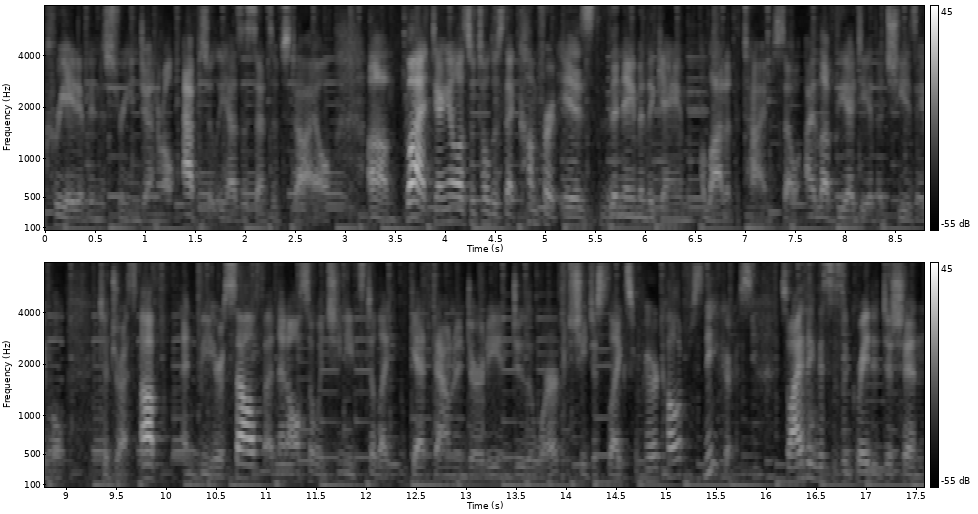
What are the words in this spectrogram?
creative industry in general absolutely has a sense of style. Um, but Danielle also told us that comfort is the name of the game a lot of the time. So I love the idea that she is able to dress up and be herself. And then also when she needs to like get down and dirty and do the work, she just likes her pair of colorful sneakers. So I think this is a great addition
